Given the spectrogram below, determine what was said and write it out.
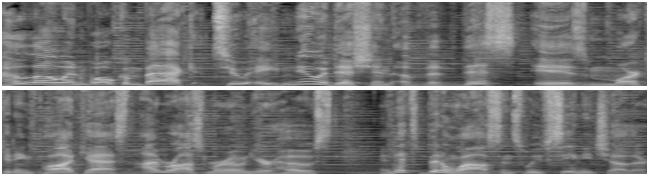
Hello and welcome back to a new edition of the This Is Marketing podcast. I'm Ross Marone, your host, and it's been a while since we've seen each other.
